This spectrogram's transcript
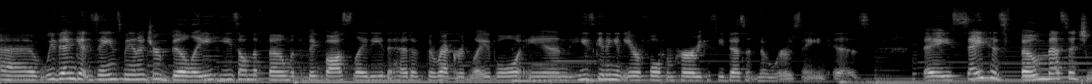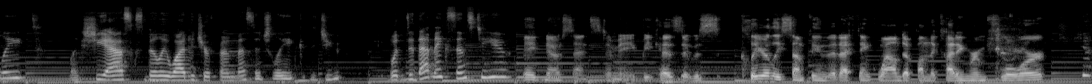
Uh, we then get Zane's manager, Billy. He's on the phone with the big boss lady, the head of the record label, and he's getting an earful from her because he doesn't know where Zane is. They say his phone message leaked. Like she asks Billy, "Why did your phone message leak? Did you? What did that make sense to you?" Made no sense to me because it was clearly something that I think wound up on the cutting room floor Yeah.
